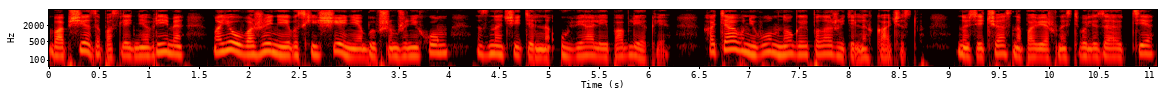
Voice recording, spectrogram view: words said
Вообще, за последнее время мое уважение и восхищение бывшим женихом значительно увяли и поблекли, хотя у него много и положительных качеств, но сейчас на поверхность вылезают те,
